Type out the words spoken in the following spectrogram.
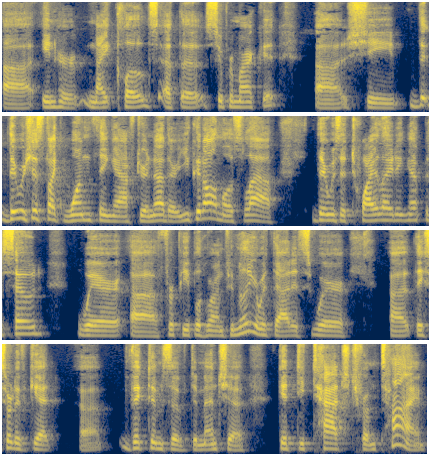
uh, in her night clothes at the supermarket uh, she th- there was just like one thing after another. You could almost laugh. there was a twilighting episode where uh, for people who are unfamiliar with that it's where uh, they sort of get uh, victims of dementia get detached from time.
